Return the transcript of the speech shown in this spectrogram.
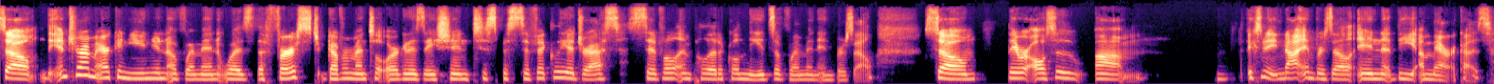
So, the Inter American Union of Women was the first governmental organization to specifically address civil and political needs of women in Brazil. So, they were also, um, excuse me, not in Brazil, in the Americas.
